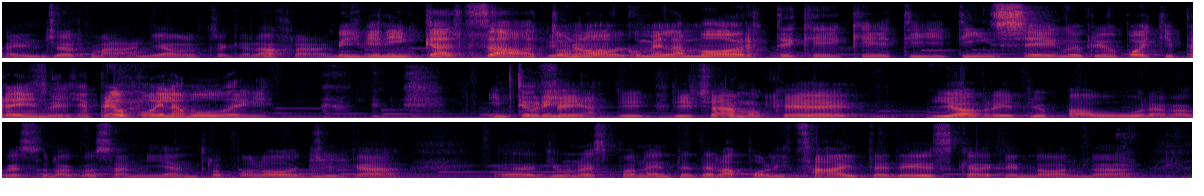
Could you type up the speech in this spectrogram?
e in Germania, oltre che la Francia. Quindi vieni incalzato, no? Come la morte che, che ti, ti, insegue, prima o poi ti prende, sì. cioè prima o poi lavori in teoria. Sì, di- diciamo che io avrei più paura, ma questa è una cosa mia antropologica, mm. eh, di un esponente della polizia tedesca che non eh,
